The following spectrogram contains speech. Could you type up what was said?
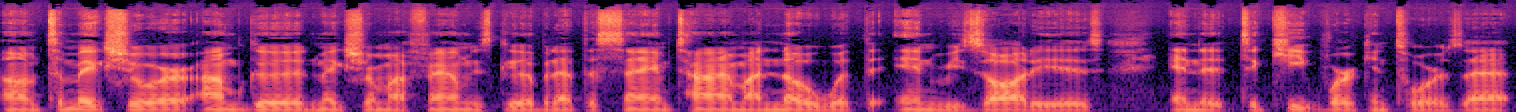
um, to make sure I'm good, make sure my family's good. But at the same time, I know what the end result is, and to, to keep working towards that.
